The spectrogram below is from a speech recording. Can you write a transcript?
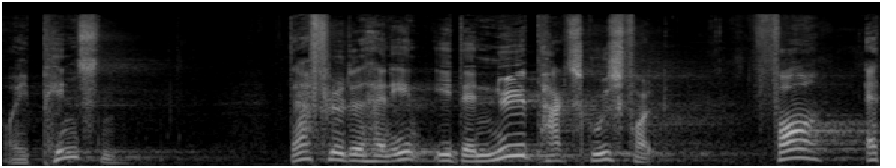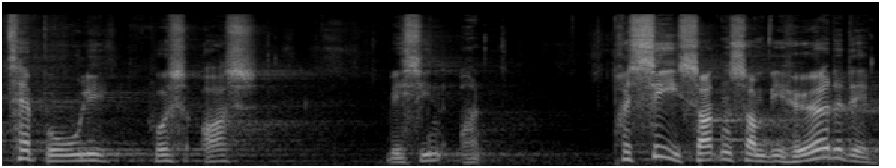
Og i pinsen, der flyttede han ind i den nye pagts Guds folk, for at tage bolig hos os ved sin ånd. Præcis sådan som vi hørte det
